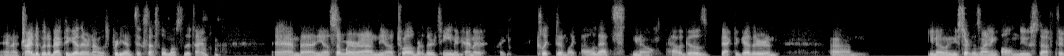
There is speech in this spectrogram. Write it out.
and i tried to put it back together and i was pretty unsuccessful most of the time and uh, you know somewhere around you know 12 or 13 it kind of like clicked of like oh that's you know how it goes back together and um, you know, then you start designing all new stuff to,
